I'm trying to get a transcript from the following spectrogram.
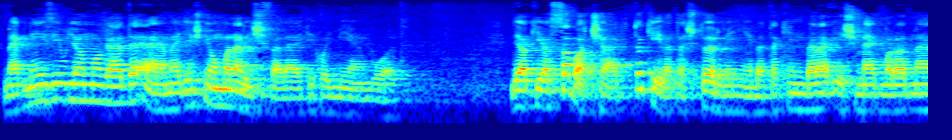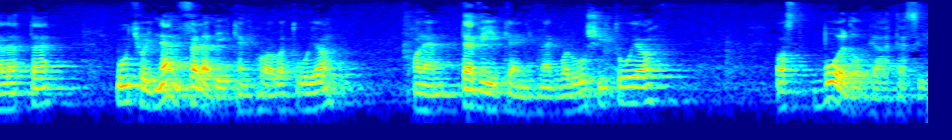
Megnézi ugyan magát, de elmegy, és nyomban el is felejti, hogy milyen volt. De aki a szabadság tökéletes törvényébe tekint bele, és megmarad mellette, úgy, hogy nem feledékeny hallgatója, hanem tevékeny megvalósítója, azt boldoggá teszi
